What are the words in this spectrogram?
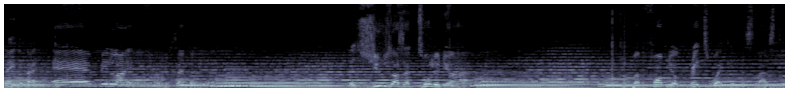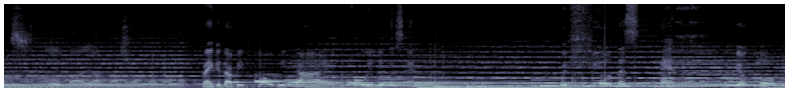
Thank you that every life represented here is used as a tool in your hand to perform your great work in these last days. Thank you that before we die, before we leave this earth, we fill this earth with your glory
